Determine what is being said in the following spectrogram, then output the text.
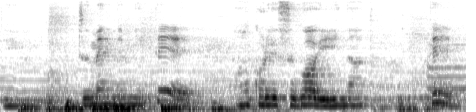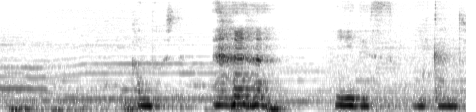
ていうのを図面で見てあこれすごいいいなと思って感動した。いいです。いい感じ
